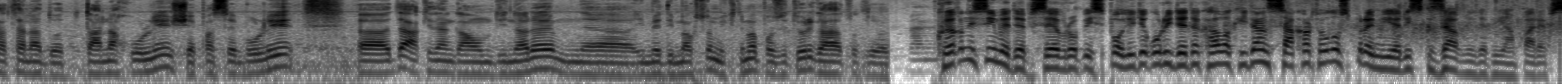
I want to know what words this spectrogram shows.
სათანადოდ დანახული, შეფასებული და აქედან გამომდინარე იმედი მაქვს, რომ იქნება პოზიტიური გადაწყვეტილება. ქვეყნის იმედებს ევროპის პოლიტიკური დედაქალაქიდან საქართველოს პრემიერის გზავნილები ამყარებს.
